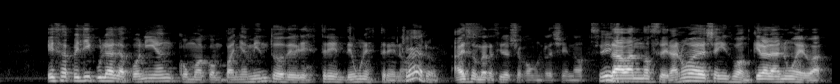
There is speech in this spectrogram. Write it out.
esa película la ponían como acompañamiento del estreno, de un estreno. Claro. A eso me refiero yo como un relleno. Sí. Daban, no sé, la nueva de James Bond, que era la nueva.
